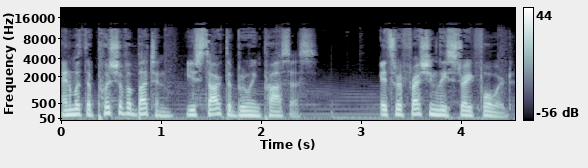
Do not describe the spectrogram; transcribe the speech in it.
and with the push of a button, you start the brewing process. It's refreshingly straightforward,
